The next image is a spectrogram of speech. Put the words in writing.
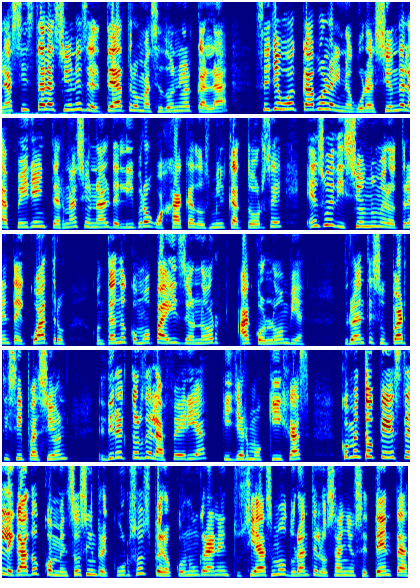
las instalaciones del Teatro Macedonio Alcalá se llevó a cabo la inauguración de la Feria Internacional del Libro Oaxaca 2014 en su edición número 34, contando como país de honor a Colombia. Durante su participación, el director de la feria, Guillermo Quijas, comentó que este legado comenzó sin recursos, pero con un gran entusiasmo durante los años 70.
